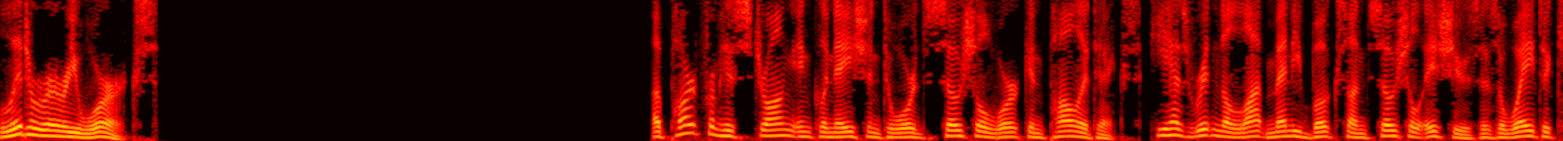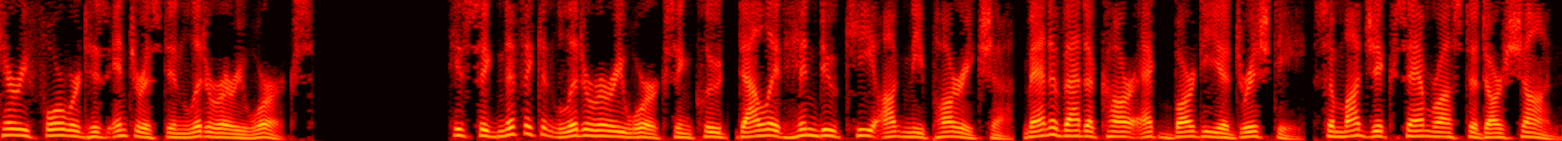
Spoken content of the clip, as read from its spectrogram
Literary works Apart from his strong inclination towards social work and politics, he has written a lot many books on social issues as a way to carry forward his interest in literary works. His significant literary works include Dalit Hindu ki Agni Pariksha, Manavadikar ek Bhartiya Drishti, Samajik Samrasta Darshan,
